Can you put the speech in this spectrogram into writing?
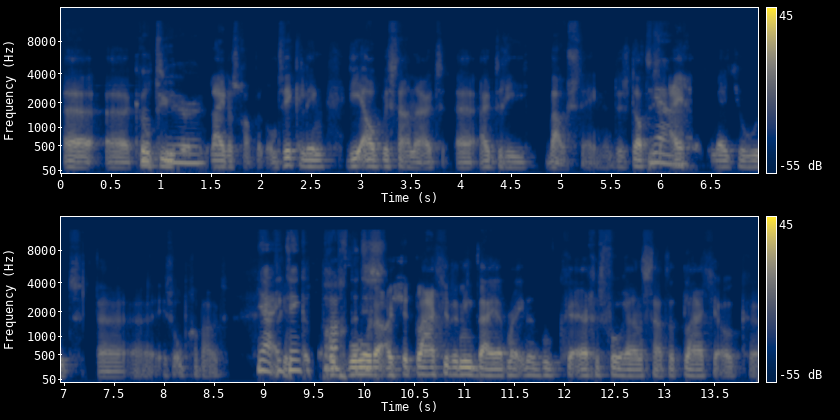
uh, uh, cultuur, cultuur, leiderschap en ontwikkeling. Die elk bestaan uit, uit drie bouwstenen. Dus dat is eigenlijk een beetje hoe het is opgebouwd. Ja, ik, denk prachtig. Woorden, Als je het plaatje er niet bij hebt, maar in het boek ergens vooraan staat het plaatje ook. Uh...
